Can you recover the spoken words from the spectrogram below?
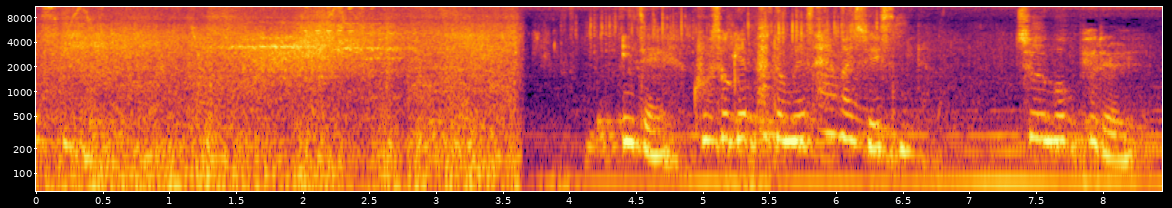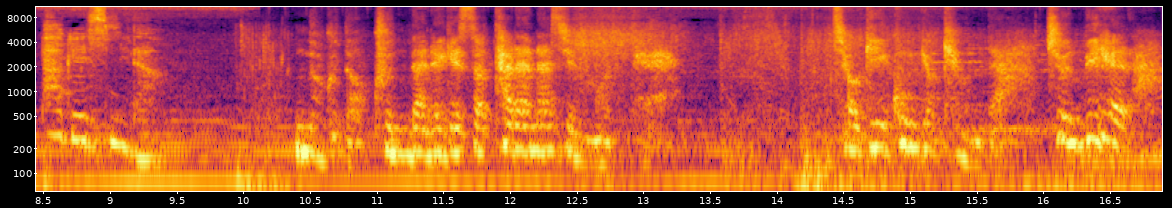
완료되었습니다. 이제 구속의 파동을 사용할 수 있습니다. 주 목표를 파괴했습니다. 누구도 군단에게서 달아나질 못해. 적이 공격해온다. 준비해라.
